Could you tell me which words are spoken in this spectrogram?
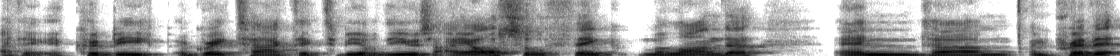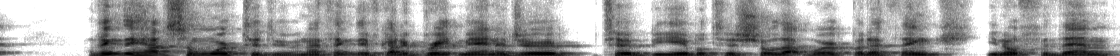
I think it could be a great tactic to be able to use. I also think Malanda and um, and Privett, I think they have some work to do, and I think they've got a great manager to be able to show that work. But I think you know for them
